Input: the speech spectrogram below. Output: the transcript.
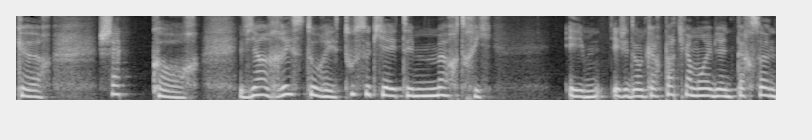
cœur, chaque corps. Viens restaurer tout ce qui a été meurtri. Et, j'ai dans le cœur particulièrement eh bien, une personne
